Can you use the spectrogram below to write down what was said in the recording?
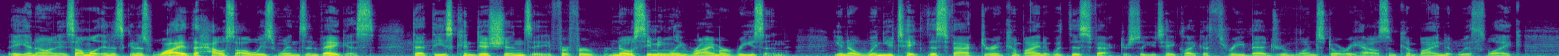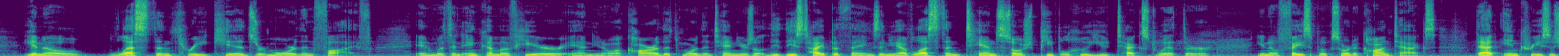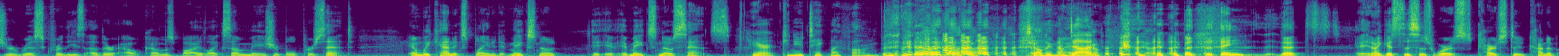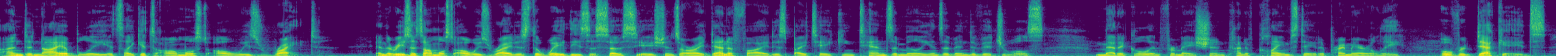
You know, and it's almost, and it's, and it's why the house always wins in Vegas. That these conditions, eh, for for no seemingly rhyme or reason, you know, when you take this factor and combine it with this factor, so you take like a three bedroom, one story house and combine it with like, you know, less than three kids or more than five and with an income of here and you know a car that's more than 10 years old th- these type of things and you have less than 10 social people who you text with or you know facebook sort of contacts that increases your risk for these other outcomes by like some measurable percent and we can't explain it it makes no it, it makes no sense Here, can you take my phone? Tell me my I'm done. but the thing that's and I guess this is where it starts to kind of undeniably, it's like it's almost always right. And the reason it's almost always right is the way these associations are identified is by taking tens of millions of individuals, medical information, kind of claims data primarily, over decades,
